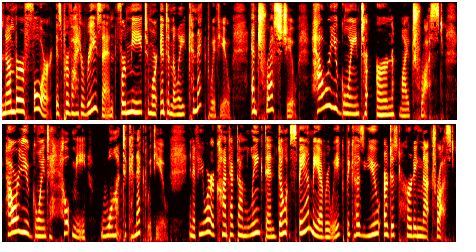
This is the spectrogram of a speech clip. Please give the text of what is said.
Number four is provide a reason for me to more intimately connect with you and trust you. How are you going to earn my trust? How are you going to help me want to connect with you? And if you are a contact on LinkedIn, don't spam me every week because you are just hurting that trust.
